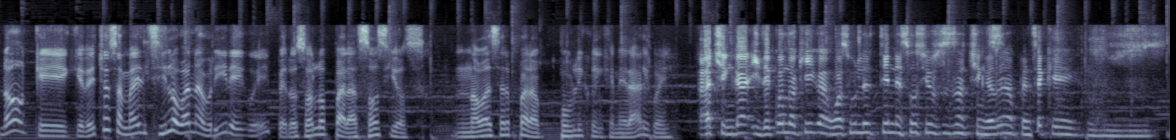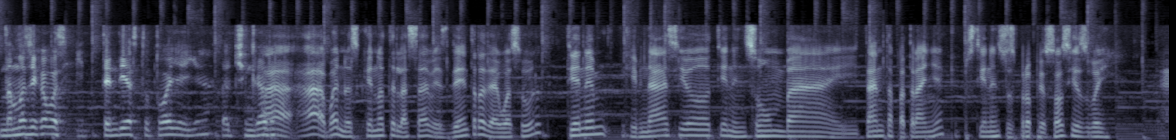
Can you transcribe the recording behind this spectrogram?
¿no? Que, que de hecho Samael sí lo van a abrir, eh, güey, pero solo para socios. No va a ser para público en general, güey. Ah, chinga, ¿y de cuándo aquí Agua Azul tiene socios esa chingadera? Pensé que pues, nada más llegabas y tendías tu toalla y ya, la chingada. Ah, ah, bueno, es que no te la sabes. Dentro de Agua Azul tienen gimnasio, tienen zumba y tanta patraña que pues tienen sus propios socios, güey.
